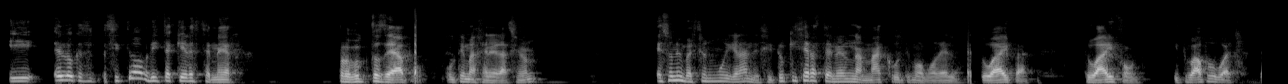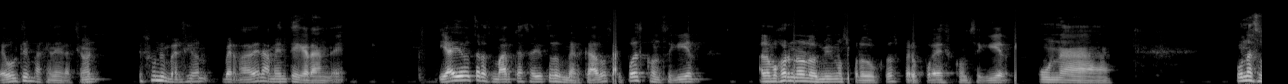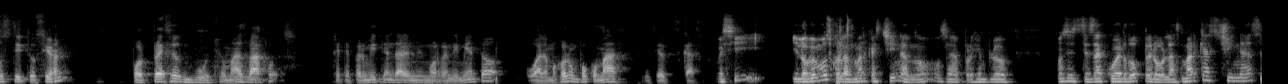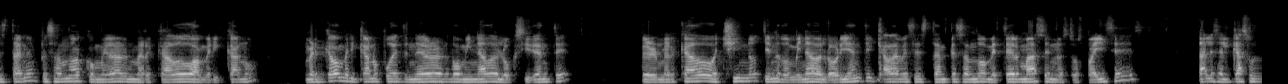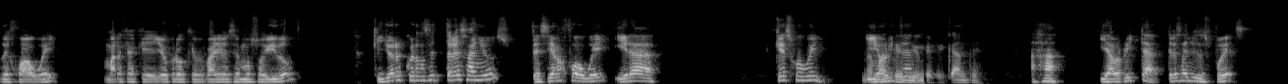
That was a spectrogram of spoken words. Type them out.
Y es lo que, si tú ahorita quieres tener productos de Apple, última generación, es una inversión muy grande. Si tú quisieras tener una Mac último modelo, tu iPad, tu iPhone y tu Apple Watch de última generación, es una inversión verdaderamente grande. Y hay otras marcas, hay otros mercados que puedes conseguir, a lo mejor no los mismos productos, pero puedes conseguir una una sustitución por precios mucho más bajos que te permiten dar el mismo rendimiento o a lo mejor un poco más en ciertos casos. Pues sí, y lo vemos con las marcas chinas, ¿no? O sea, por ejemplo, no sé si estés de acuerdo, pero las marcas chinas están empezando a comer al mercado americano. El mercado americano puede tener dominado el occidente, pero el mercado chino tiene dominado el oriente y cada vez está empezando a meter más en nuestros países. Tal es el caso de Huawei, marca que yo creo que varios hemos oído, que yo recuerdo hace tres años, decían Huawei y era, ¿qué es Huawei? y ahorita, significante. Ajá. Y ahorita, tres años después,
